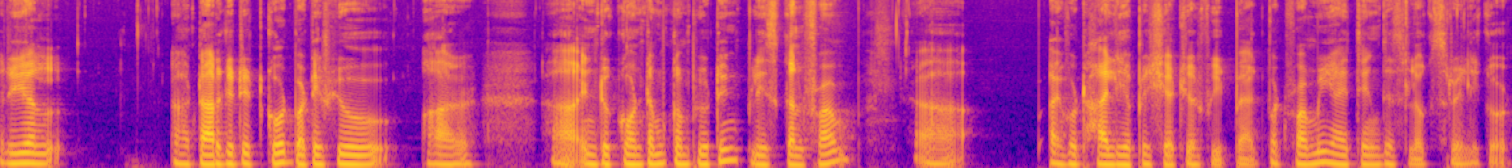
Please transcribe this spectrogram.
real uh, targeted code but if you are uh, into quantum computing please confirm uh, i would highly appreciate your feedback but for me i think this looks really good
